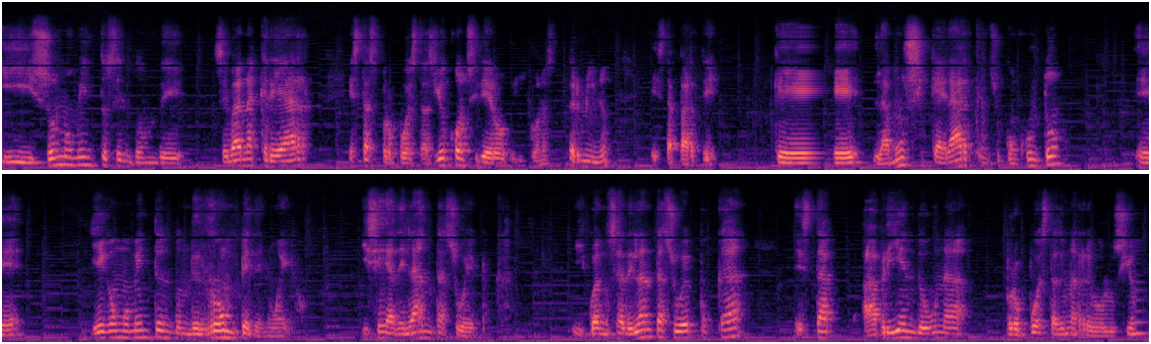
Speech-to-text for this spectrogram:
y son momentos en donde se van a crear estas propuestas. Yo considero, y con esto termino, esta parte, que eh, la música, el arte en su conjunto, eh, llega un momento en donde rompe de nuevo y se adelanta a su época. Y cuando se adelanta a su época, está abriendo una propuesta de una revolución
